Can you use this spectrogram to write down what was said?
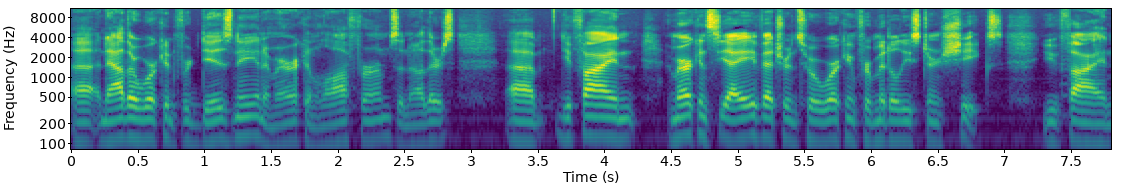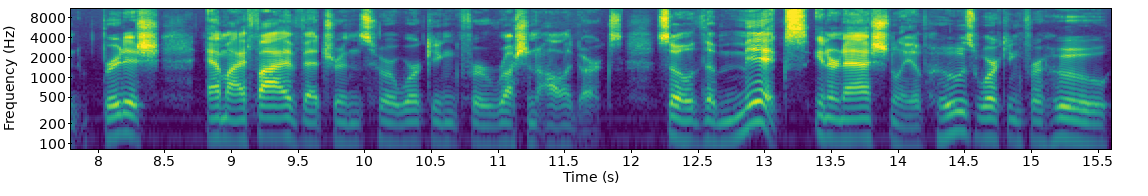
uh, now they're working for Disney and American law firms and others. Uh, you find American CIA veterans who are working for Middle Eastern sheiks. You find British MI5 veterans who are working for Russian oligarchs. So the mix internationally of who's working for who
